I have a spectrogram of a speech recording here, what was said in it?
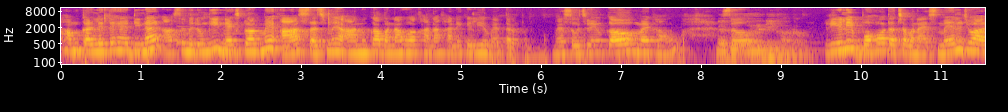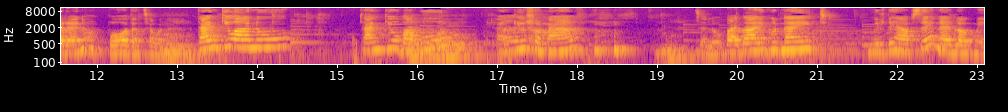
हम कर लेते हैं डिनर आपसे मिलूंगी नेक्स्ट ब्लॉग में आज सच में आनू का बना हुआ खाना खाने के लिए मैं तड़प रही हूँ मैं सोच रही हूँ कब मैं खाऊँ। सो ऑलरेडी खा रहा हूँ। रियली बहुत अच्छा बना है। स्मेल जो आ रहा है ना बहुत अच्छा बना है। Thank you Anu thank you बाबू थैंक यू सोना चलो बाय बाय गुड नाइट मिलते हैं आपसे नए ब्लॉग में।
